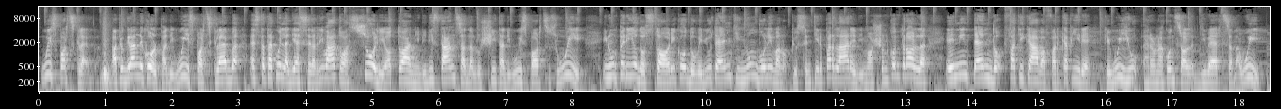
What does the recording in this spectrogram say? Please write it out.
Wii Sports Club. La più grande colpa di Wii Sports Club è stata quella di essere arrivato a soli 8 anni anni di distanza dall'uscita di Wii Sports su Wii, in un periodo storico dove gli utenti non volevano più sentir parlare di motion control e Nintendo faticava a far capire che Wii U era una console diversa da Wii.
